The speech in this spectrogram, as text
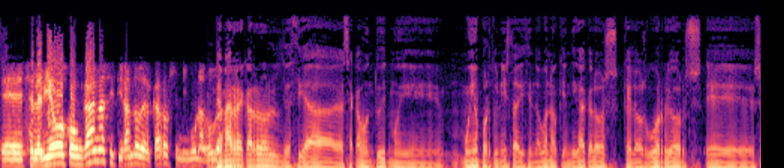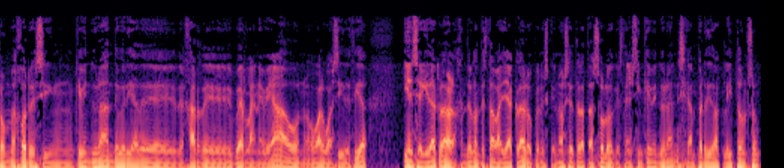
Eh, se le vio con ganas y tirando del carro sin ninguna duda. Además, Carroll decía, sacaba un tuit muy, muy oportunista diciendo, bueno, quien diga que los, que los Warriors eh, son mejores sin Kevin Durant debería de dejar de ver la NBA o, o algo así, decía. Y enseguida, claro, la gente contestaba ya, claro, pero es que no se trata solo de que estén sin Kevin Durant y se han perdido a Clay Thompson,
